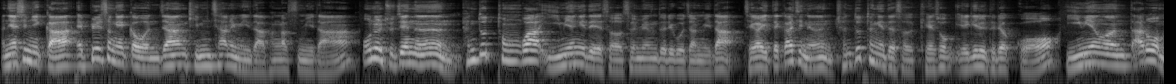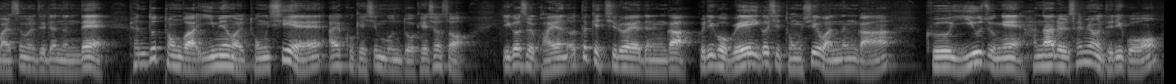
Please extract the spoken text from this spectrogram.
안녕하십니까. 에필성형외과 원장 김찬우입니다. 반갑습니다. 오늘 주제는 편두통과 이명에 대해서 설명드리고자 합니다. 제가 이때까지는 편두통에 대해서 계속 얘기를 드렸고 이명은 따로 말씀을 드렸는데 편두통과 이명을 동시에 앓고 계신 분도 계셔서 이것을 과연 어떻게 치료해야 되는가 그리고 왜 이것이 동시에 왔는가 그 이유 중에 하나를 설명을 드리고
